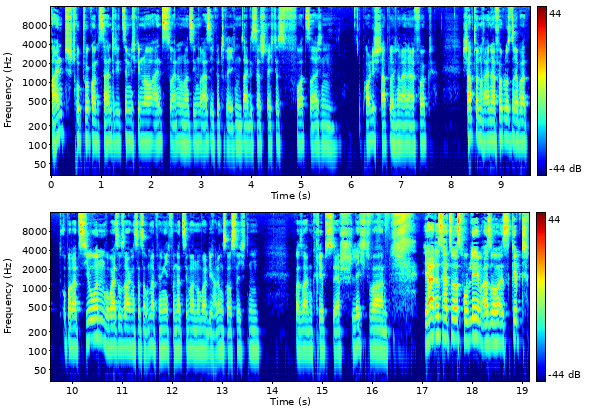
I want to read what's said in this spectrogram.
Feindstrukturkonstante, die ziemlich genau 1 zu 137 beträgt und sei dies das schlechtes Vorzeichen. Pauli starb durch noch eine Schabt doch nach einer erfolglosen Operation, wobei zu sagen ist, dass er unabhängig von der Zimmernummer die Heilungsaussichten bei seinem Krebs sehr schlecht waren. Ja, das ist halt so das Problem. Also es gibt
